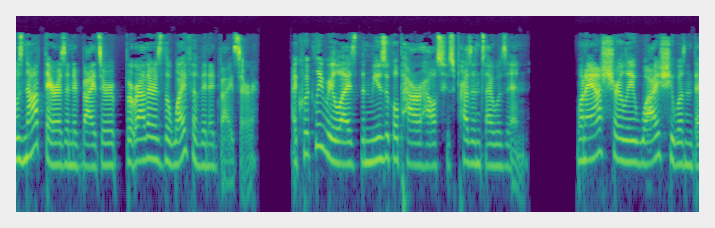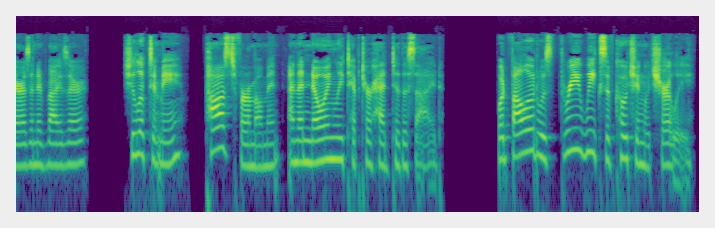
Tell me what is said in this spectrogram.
was not there as an advisor, but rather as the wife of an advisor. I quickly realized the musical powerhouse whose presence I was in. When I asked Shirley why she wasn't there as an advisor, she looked at me, paused for a moment, and then knowingly tipped her head to the side. What followed was three weeks of coaching with Shirley.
